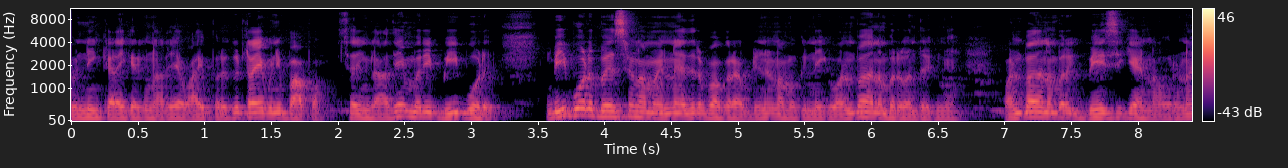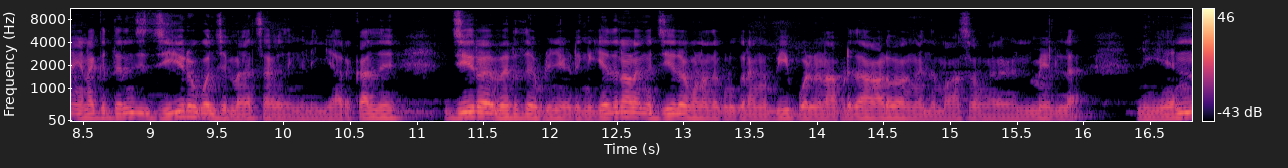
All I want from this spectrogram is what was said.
வின்னிங் கிடைக்கிறதுக்கு நிறைய வாய்ப்பு இருக்குது ட்ரை பண்ணி பார்ப்போம். சரிங்களா? அதே மாதிரி பி போர்டு பி போர்டு பேஸில் நம்ம என்ன எதிர்பார்க்குறோம் அப்படின்னா நமக்கு இன்றைக்கி ஒன்பதாம் நம்பர் வந்திருக்குங்க. ஒன்பதாம் நம்பருக்கு பேசிக்காக என்ன வரும்னா எனக்கு தெரிஞ்சு ஜீரோ கொஞ்சம் மேட்ச் ஆகுதுங்க. நீங்கள் யாருக்காவது ஜீரோ வருது அப்படின்னு எடுங்க. எதனாலங்க ஜீரோ கொண்டாந்து கொடுக்குறாங்க? பி போர்டில் அப்படி தான் ஆடுவாங்க. இந்த மாதம் வேறு ஒன்றுமே இல்லை. நீங்கள் என்ன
